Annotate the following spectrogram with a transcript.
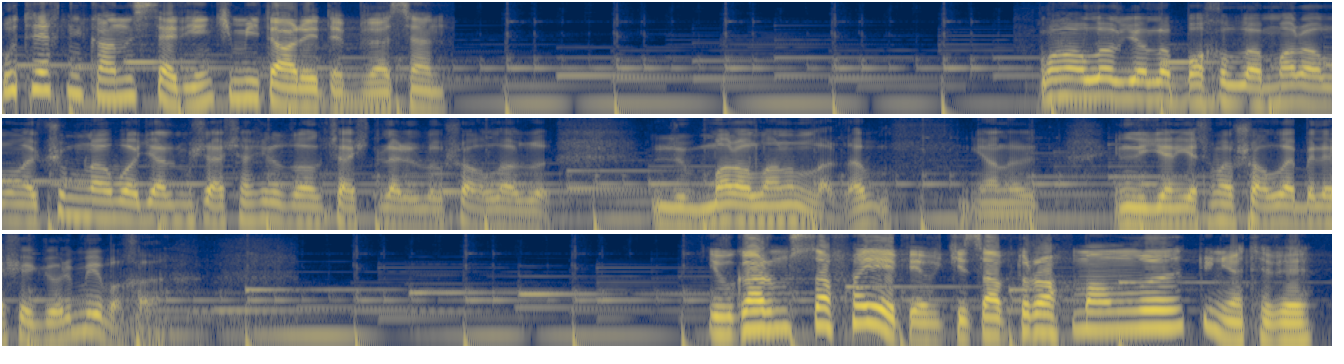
bu texnikanı istədiyin kimi idarə edə biləsən. Qonaqlar gəlirlər, baxırlar, maraqlanırlar. Kim nağba gəlmişlər, şəkil zalı çəkdilər, uşaqlar da indi maraqlanırlar da. Yəni indi yenə yetmə uşaqlar belə şey görməyib axı. İlqar Mustafayev, Evgiz Abdurrahmanlı, Dünya TV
